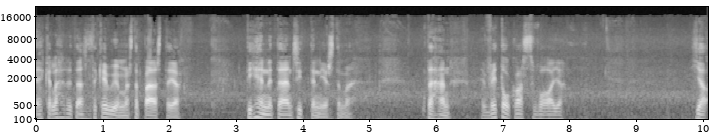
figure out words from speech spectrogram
ehkä lähdetään sieltä kevyemmästä päästä ja tihennetään sitten, jos tämä tähän veto kasvaa ja, ja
